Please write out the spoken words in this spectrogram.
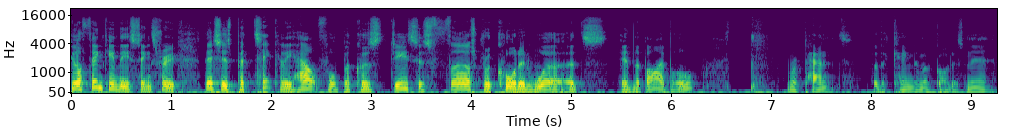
you're thinking these things through, this is particularly helpful because Jesus' first recorded words in the Bible repent, for the kingdom of God is near.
